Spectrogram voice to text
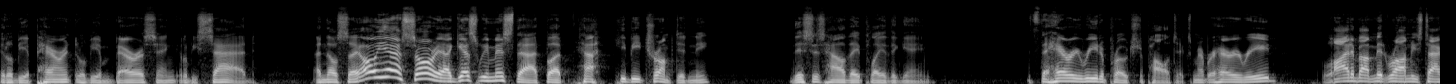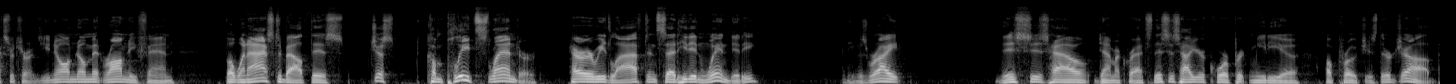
It'll be apparent. It'll be embarrassing. It'll be sad. And they'll say, oh, yeah, sorry, I guess we missed that. But ha, he beat Trump, didn't he? This is how they play the game. It's the Harry Reid approach to politics. Remember Harry Reid? Lied about Mitt Romney's tax returns. You know I'm no Mitt Romney fan. But when asked about this, just complete slander, Harry Reid laughed and said he didn't win, did he? And he was right. This is how Democrats, this is how your corporate media approaches their job.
